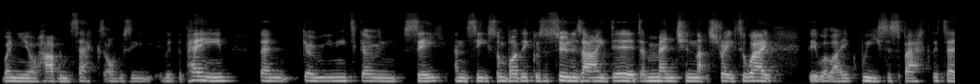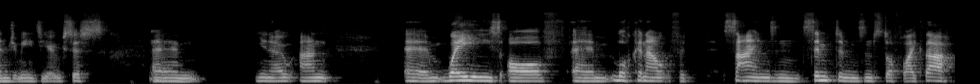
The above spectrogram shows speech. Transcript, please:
when you're having sex, obviously with the pain, then go, you need to go and see and see somebody. Because as soon as I did and mentioned that straight away, they were like, we suspect it's endometriosis. Mm. Um, you know, and um, ways of um, looking out for signs and symptoms and stuff like that.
